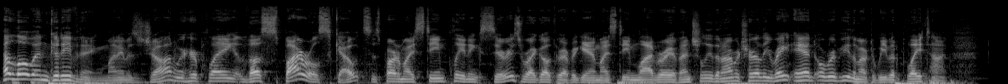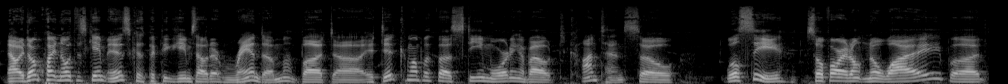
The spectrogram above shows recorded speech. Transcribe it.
Hello and good evening. My name is John. We're here playing The Spiral Scouts as part of my Steam cleaning series where I go through every game in my Steam library eventually, then arbitrarily rate and or review them after a wee bit of playtime. Now, I don't quite know what this game is because I picked these games out at random, but uh, it did come up with a Steam warning about content, so we'll see. So far, I don't know why, but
